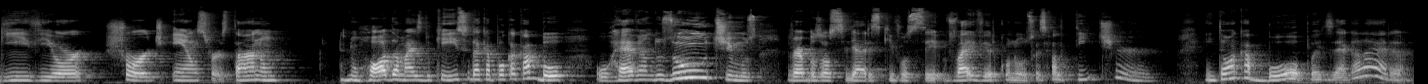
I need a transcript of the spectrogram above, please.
give your short answers, tá? Não, não roda mais do que isso e daqui a pouco acabou. O have é um dos últimos verbos auxiliares que você vai ver conosco. Aí você fala, teacher, então acabou? Pois é, galera.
